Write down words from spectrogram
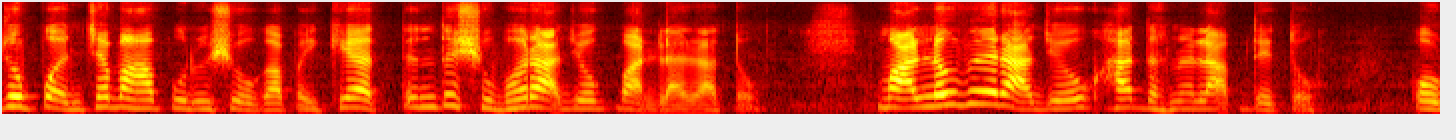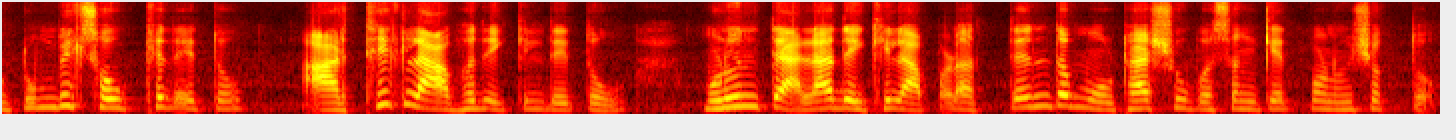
जो पंचमहापुरुष योगापैकी अत्यंत शुभ राजयोग मानला जातो. मालव्य राजयोग हा धनलाभ देतो. कौटुंबिक सौख्य देतो. आर्थिक लाभ देखील देतो. म्हणून त्याला देखील आपण अत्यंत मोठा शुभसंकेत म्हणू शकतो.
